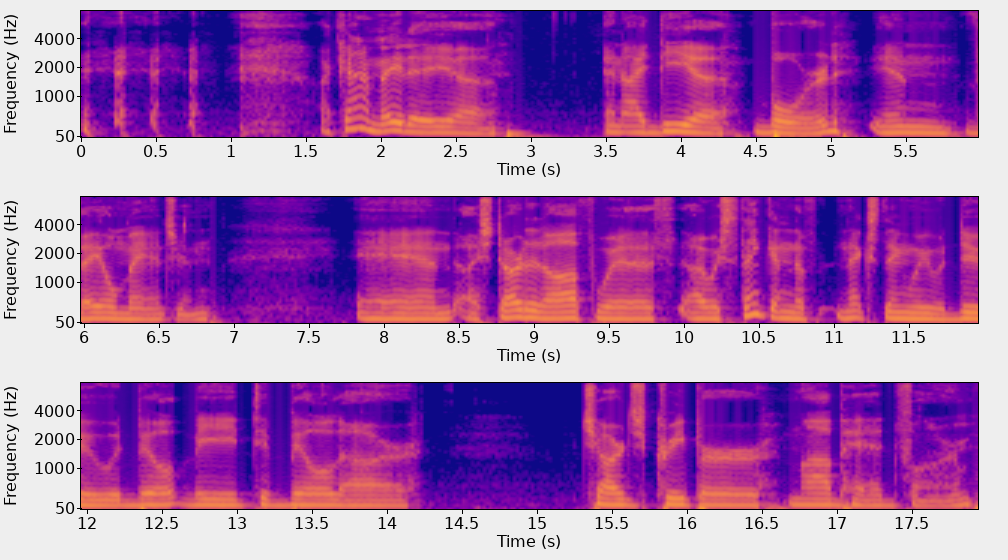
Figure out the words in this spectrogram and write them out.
I kind of made a uh, an idea board in Vale Mansion. And I started off with I was thinking the next thing we would do would build be to build our charged creeper mob head farm.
